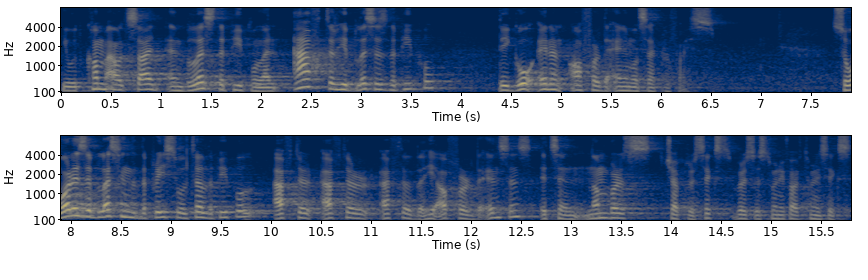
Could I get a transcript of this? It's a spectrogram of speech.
he would come outside and bless the people. And after he blesses the people, they go in and offer the animal sacrifice. So, what is the blessing that the priest will tell the people after after after the, he offered the incense? It's in Numbers chapter six, verses 25, 26.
